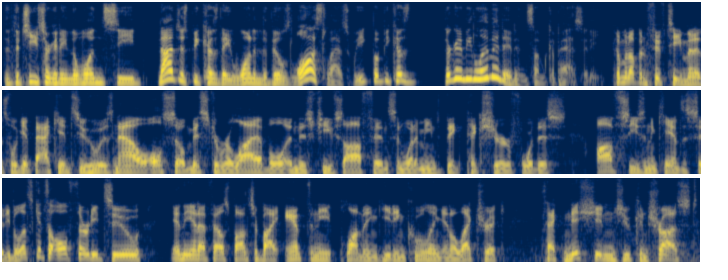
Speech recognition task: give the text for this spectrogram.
that the Chiefs are getting the one seed, not just because they won and the Bills lost last week, but because they're going to be limited in some capacity. Coming up in 15 minutes, we'll get back into who is now also Mr. Reliable in this Chiefs offense and what it means big picture for this offseason in Kansas City. But let's get to all 32 in the NFL, sponsored by Anthony Plumbing, Heating, Cooling, and Electric. Technicians you can trust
